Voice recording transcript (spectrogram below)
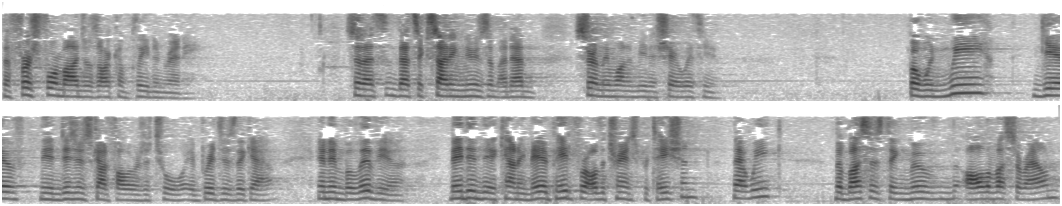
the first four modules are complete and ready. So that's, that's exciting news that my dad certainly wanted me to share with you. But when we give the indigenous God followers a tool, it bridges the gap. And in Bolivia, they did the accounting. They had paid for all the transportation that week, the buses to move all of us around.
